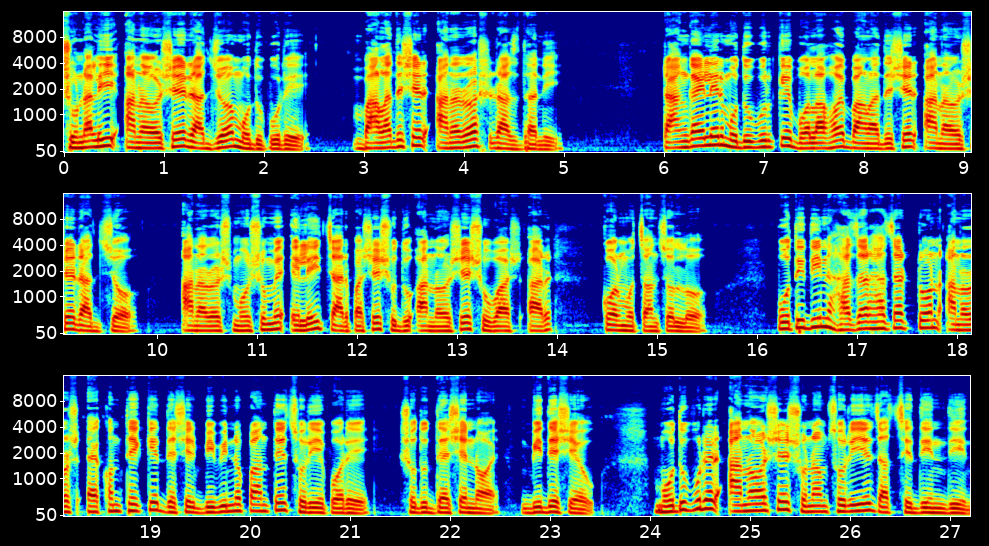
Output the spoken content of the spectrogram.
সোনালী আনারসের রাজ্য মধুপুরে। বাংলাদেশের আনারস রাজধানী। টাঙ্গাইলের মধুপুরকে বলা হয় বাংলাদেশের আনারসের রাজ্য। আনারস মৌসুমে এলেই চারপাশে শুধু আনারসের সুবাস আর কর্মচাঞ্চল্য। প্রতিদিন হাজার হাজার টন আনারস এখন থেকে দেশের বিভিন্ন প্রান্তে ছড়িয়ে পড়ে। শুধু দেশে নয়, বিদেশেও। মধুপুরের আনারসের সুনাম ছড়িয়ে যাচ্ছে দিন দিন।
